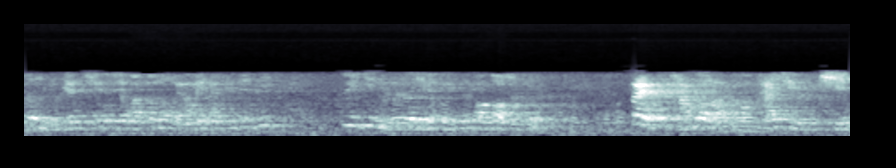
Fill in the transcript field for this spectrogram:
政府间气候变化专门委员会 IPCC 最近的科学回顾报告指出，再次强调了采取严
